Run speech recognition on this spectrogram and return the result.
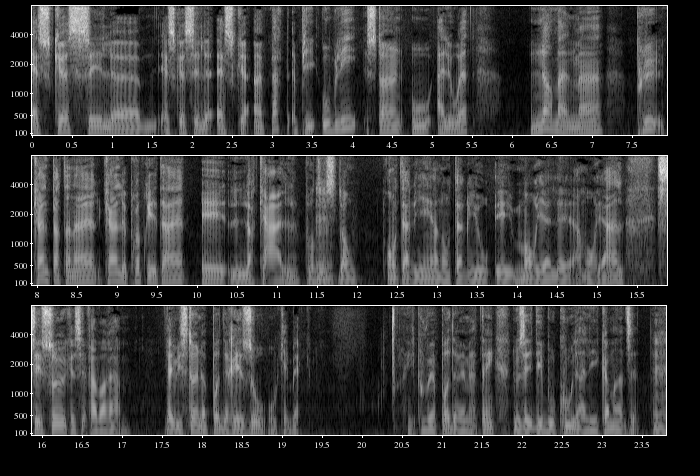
Est-ce que c'est le, est-ce que c'est le, est-ce qu'un part, puis oublie Stern ou Alouette, normalement, plus, quand le partenaire, quand le propriétaire est local, pour dire mm. donc, ontarien en Ontario et montréalais à Montréal, c'est sûr que c'est favorable. Gary Stern n'a pas de réseau au Québec. Il pouvait pas demain matin nous aider beaucoup dans les commandites. Hmm.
